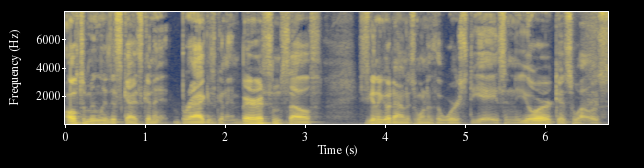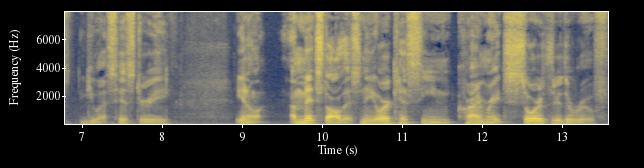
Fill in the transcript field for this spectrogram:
ultimately, this guy's going to, Bragg, is going to embarrass himself. He's going to go down as one of the worst DAs in New York, as well as U.S. history. You know, amidst all this, New York has seen crime rates soar through the roof,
